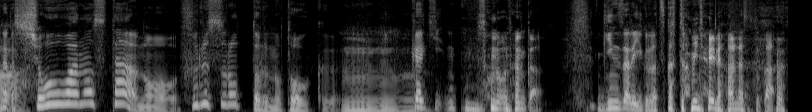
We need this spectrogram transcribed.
なんか昭和のスターのフルスロットルのトーク。うんうんうん。がき、そのなんか銀座でいくら使ったみたいな話とか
